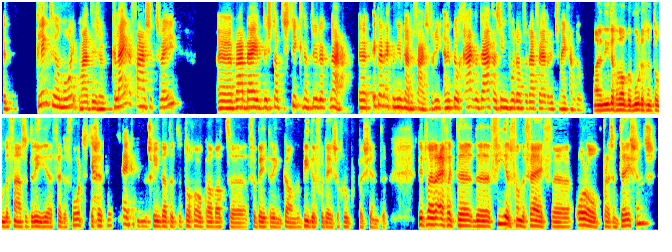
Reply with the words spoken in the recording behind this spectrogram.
het klinkt heel mooi, maar het is een kleine fase 2. Uh, eh, waarbij de statistiek natuurlijk, nou, uh, ik ben echt benieuwd naar de fase 3. En ik wil graag de data zien voordat we daar verder iets mee gaan doen. Maar in ieder geval bemoedigend om de fase 3 uh, eh, verder voort te ja, zetten. Zeker. En misschien dat het toch ook wel wat uh, verbetering kan bieden voor deze groep patiënten. Dit waren eigenlijk de, de vier van de vijf oral presentations.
